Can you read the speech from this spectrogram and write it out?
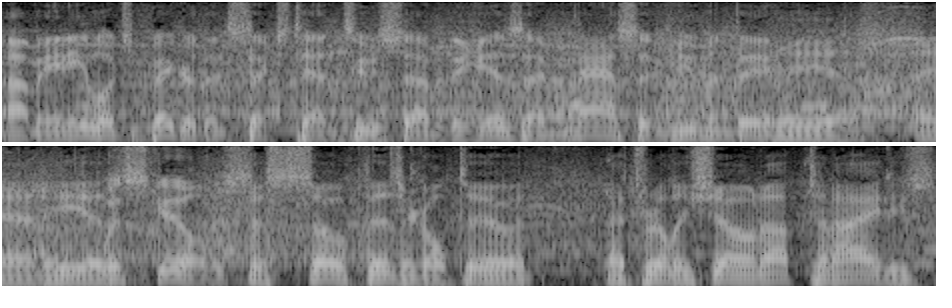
I mean, he looks bigger than 6'10", 270. He is a massive human being. He is, and he is with skills. Just so physical too, and that's really shown up tonight. He's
